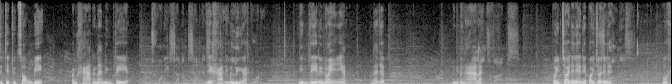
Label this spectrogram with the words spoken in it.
27.2 วิมันขาดนะน่ะหนึ่งเพลย์ไม่ใช่ขาดดิมันเหลือหนึ่งเพลย์หน่อยๆครับ น่าจะไม่มีปัญหาละปล่อยจอยได้เลยเนี่ยปล่อยจอยได้เลย โอเค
